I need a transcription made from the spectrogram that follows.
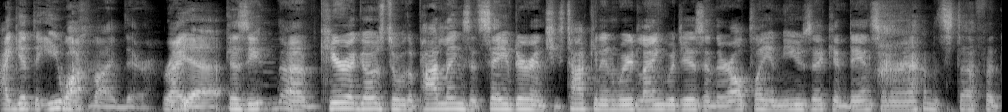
I get the Ewok vibe there, right? Yeah. Because uh, Kira goes to the podlings that saved her, and she's talking in weird languages, and they're all playing music and dancing around and stuff. And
